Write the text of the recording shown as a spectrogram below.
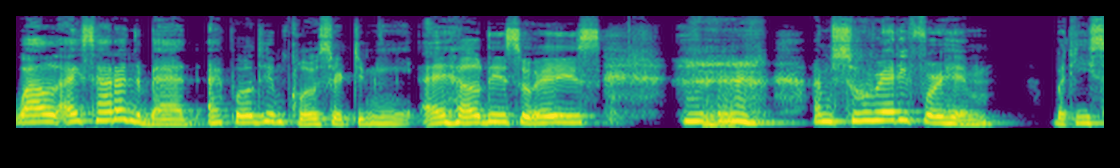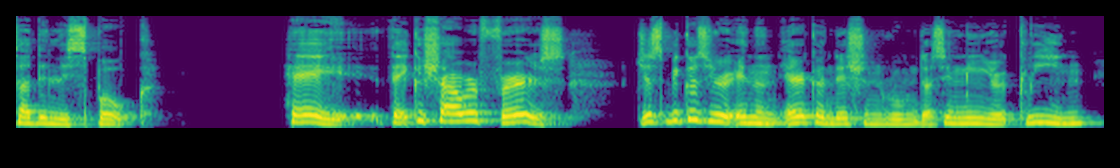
While I sat on the bed, I pulled him closer to me. I held his waist. I'm so ready for him. But he suddenly spoke. Hey, take a shower first. Just because you're in an air conditioned room doesn't mean you're clean.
